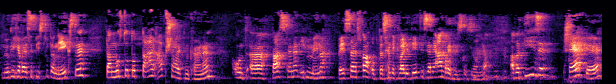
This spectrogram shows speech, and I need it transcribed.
möglicherweise bist du der Nächste, dann musst du total abschalten können. Und äh, das können eben Männer besser als Frauen. Ob das eine Qualität ist, ist eine andere Diskussion. Ja? Aber diese Stärke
